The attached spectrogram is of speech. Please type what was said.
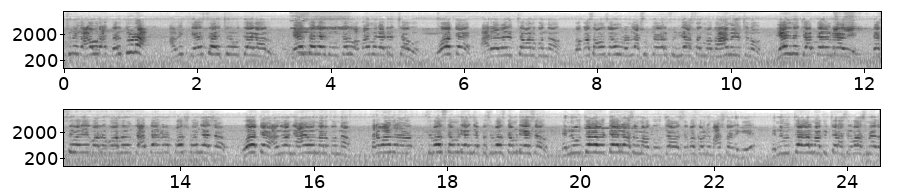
ఇచ్చినవి కావు దరిద్రుడా. అవి కేసీఆర్ ఇచ్చిన ఉద్యోగాలు. కేసీఆర్ ఇచ్చిన ఉద్యోగం అపాయింట్మెంట్ లెటర్ ఇచ్చావు. ఓకే అరవై వేలు ఇచ్చావు అనుకుందాం. ఒక సంవత్సరం రెండు లక్షల ఉద్యోగాలు ఫిల్ చేస్తాను మాకు హామీ ఇచ్చిన. ఏది నేను జాబ్ క్యాలెండర్ అది? ఎస్సీ వరీ e కోసం జాబ్ క్యాలెండర్ పోస్ట్ పోన్ చేశావు. ఓకే అందులో న్యాయం ఉందనుకుందాం. తర్వాత సిలబస్ కమిటీ అని చెప్పి సిలబస్ కమిటీ వేసావు ఎన్ని ఉద్యోగాలు పెట్టారు అసలు మాకు? ఉద్యోగం సిలబస్ కమిటీ మార్చడానికి ఎన్ని ఉద్యోగాలు మాకు ఇచ్చారు ఆ సిలబస్ మీద?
